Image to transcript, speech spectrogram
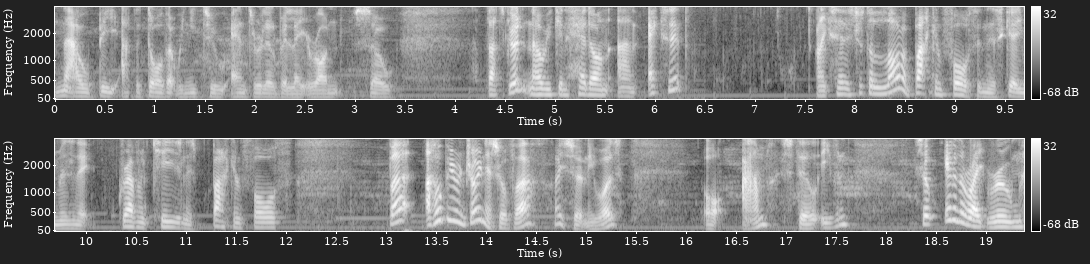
now be at the door that we need to enter a little bit later on, so that's good. Now we can head on and exit. Like I said, it's just a lot of back and forth in this game, isn't it? Grabbing keys and it's back and forth. But I hope you're enjoying it so far. I certainly was. Or am, still even. So, into the right room,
